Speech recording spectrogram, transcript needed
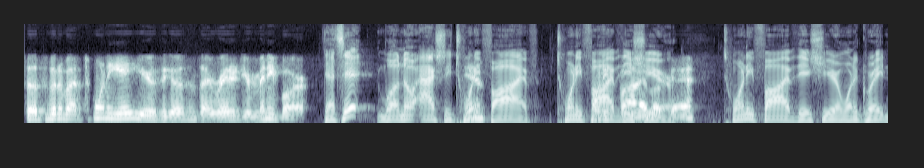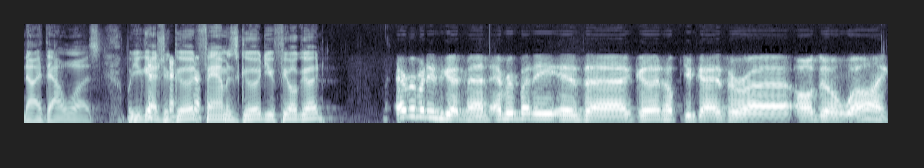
So it's been about 28 years ago since I raided your minibar. That's it. Well, no, actually 25. 25, this year. okay. 25 this year. And what a great night that was. But you guys are good. Fam is good. You feel good? Everybody's good, man. Everybody is uh, good. Hope you guys are uh, all doing well. I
